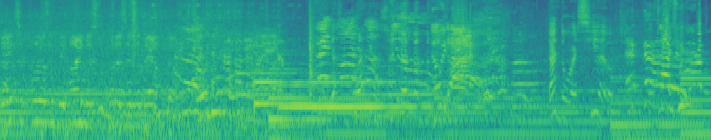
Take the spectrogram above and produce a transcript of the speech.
gates are closing behind us and put us in the. That door is huge. Guys, we were up.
